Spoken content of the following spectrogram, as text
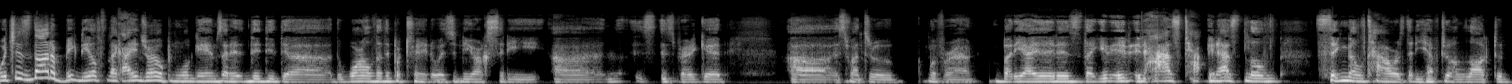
which is not a big deal. Like I enjoy open world games, and it, the the uh, the world that they portrayed was New York City uh, is is very good. Uh, it's fun to move around, but yeah, it is like it it, it has ta- it has little signal towers that you have to unlock to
